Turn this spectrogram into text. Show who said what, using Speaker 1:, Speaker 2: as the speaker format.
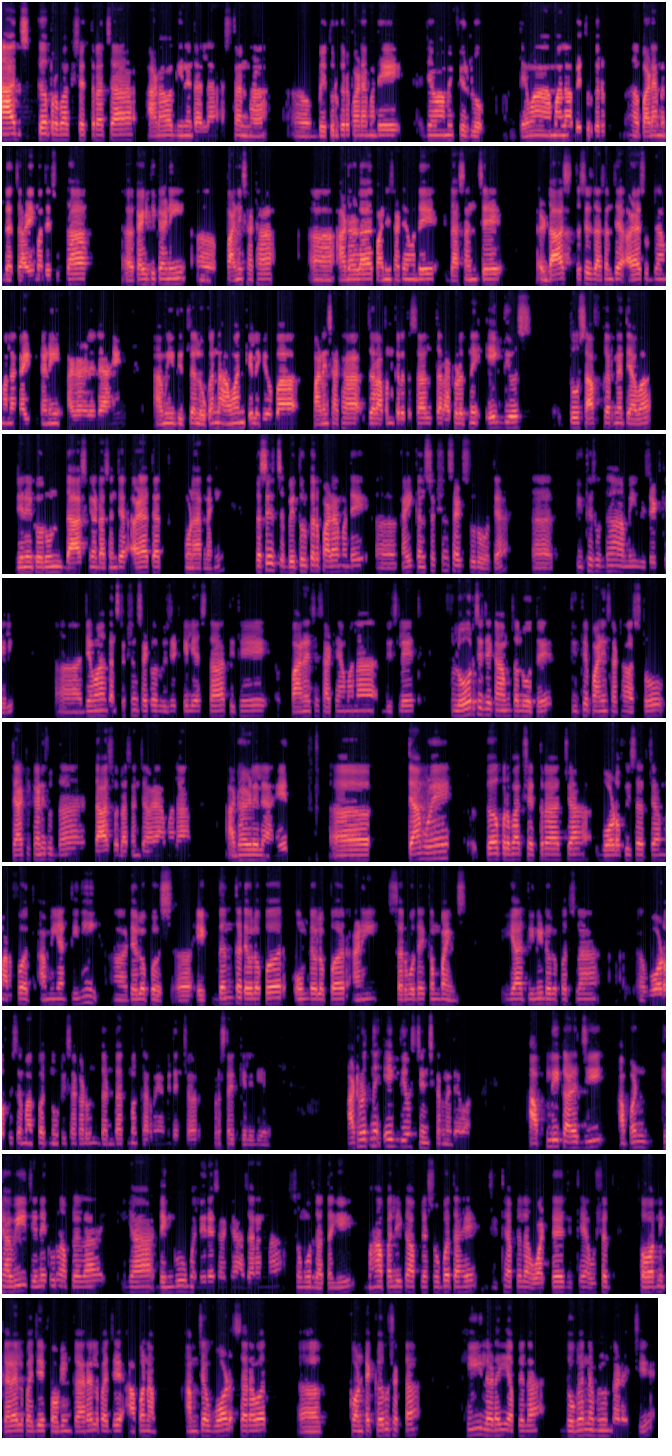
Speaker 1: आज क प्रभाग क्षेत्राचा आढावा घेण्यात आला असताना बेतुरकर पाड्यामध्ये जेव्हा आम्ही फिरलो तेव्हा आम्हाला बेतुरकर पाड्यामधल्या चाळीमध्ये सुद्धा काही ठिकाणी पाणीसाठा आढळला. पाणीसाठ्यामध्ये डासांचे डास तसेच डासांच्या अळ्या सुद्धा आम्हाला काही ठिकाणी आढळलेल्या आहे आम्ही तिथल्या लोकांना आवाहन केलं की बाबा पाणीसाठा जर आपण करत असाल तर आठवड्यातनं एक दिवस तो साफ करण्यात यावा. जेणेकरून डास किंवा डासांच्या अळ्या त्यात होणार नाही. तसेच बेतुरकर पाड्यामध्ये काही कन्स्ट्रक्शन साईट सुरू होत्या. तिथे सुद्धा आम्ही व्हिजिट केली. जेव्हा कन्स्ट्रक्शन साईटवर व्हिजिट केली असता तिथे पाण्याचे साठे आम्हाला दिसले फ्लोअरचे जे काम चालू होते तिथे पाणी साठा असतो. त्या ठिकाणी सुद्धा डास व डासांच्या अळ्या आम्हाला आढळलेल्या आहेत. त्यामुळे क प्रभाग क्षेत्राच्या वॉर्ड ऑफिसरच्या मार्फत आम्ही या तिन्ही डेव्हलपर्स एक दंत डेव्हलपर ओम डेव्हलपर आणि सर्वोदय कंबाईन्स या तिन्ही डेव्हलपर्सला वॉर्ड ऑफिसर मार्फत नोटिसा काढून दंडात्मक कारवाई आम्ही त्यांच्यावर प्रस्तावित केलेली आहे. आठवड्यातनं एक दिवस चेंज करण्यात यावा. आपली काळजी आपण घ्यावी जेणेकरून आपल्याला या डेंग्यू मलेरियासारख्या आजारांना समोर जाता येईल. महापालिका आपल्यासोबत आहे. जिथे आपल्याला वाटतंय जिथे औषध फवारणी करायला पाहिजे फॉगिंग करायला पाहिजे आपण आप- आमच्या वॉर्ड स्तरावर कॉन्टॅक्ट करू शकता. ही लढाई आपल्याला दोघांना मिळून लढायची आहे.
